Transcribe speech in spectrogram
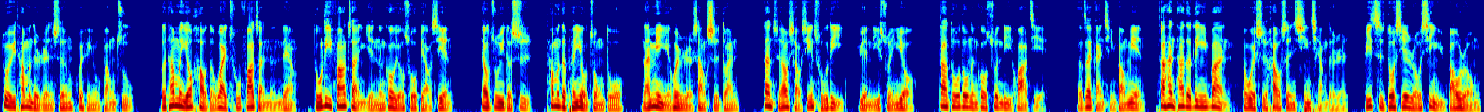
对于他们的人生会很有帮助。而他们有好的外出发展能量，独立发展也能够有所表现。要注意的是，他们的朋友众多，难免也会惹上事端。但只要小心处理，远离损友，大多都能够顺利化解。而在感情方面，他和他的另一半都会是好胜心强的人，彼此多些柔性与包容，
